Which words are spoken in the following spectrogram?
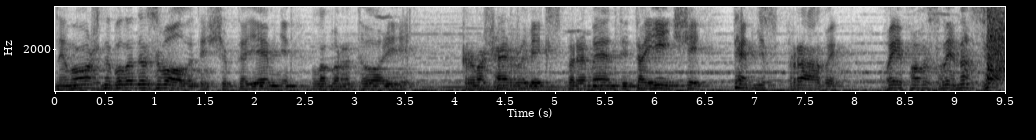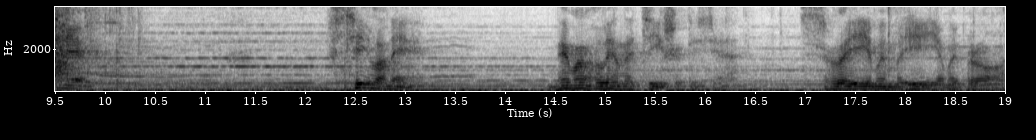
не можна було дозволити, щоб таємні лабораторії, кровожерливі експерименти та інші темні справи виповзли назовні. Всі вони не могли натішитися своїми мріями про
